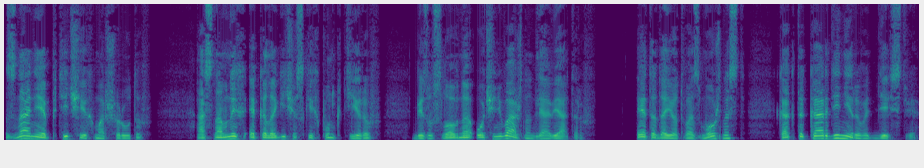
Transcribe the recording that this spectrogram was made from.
Знание птичьих маршрутов, основных экологических пунктиров, безусловно, очень важно для авиаторов. Это дает возможность как-то координировать действия.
